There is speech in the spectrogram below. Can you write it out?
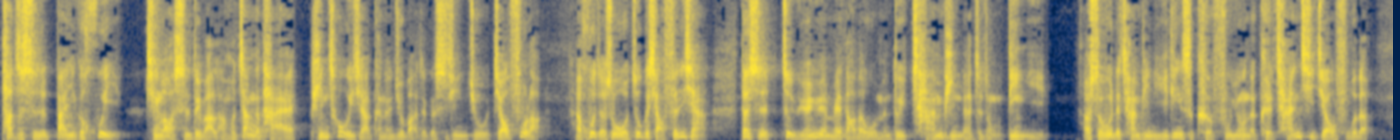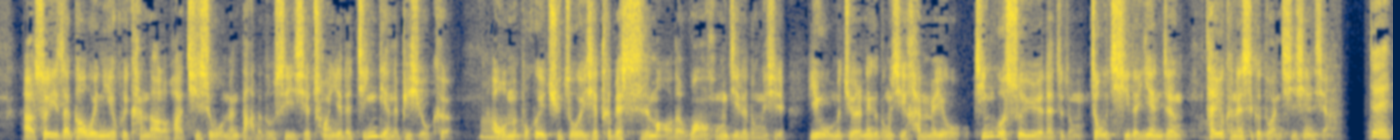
它只是办一个会，请老师，对吧？然后站个台，拼凑一下，可能就把这个事情就交付了。啊，或者说我做个小分享，但是这远远没达到我们对产品的这种定义啊。所谓的产品，你一定是可复用的、可长期交付的啊。所以在高维，你也会看到的话，其实我们打的都是一些创业的经典的必修课啊。我们不会去做一些特别时髦的网红级的东西，因为我们觉得那个东西还没有经过岁月的这种周期的验证，它有可能是个短期现象。对，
